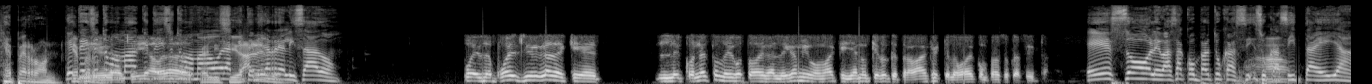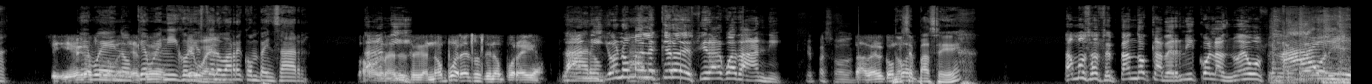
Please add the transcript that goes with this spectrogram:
Qué perrón. ¿Qué, te dice tu mamá? ¿Qué te dice tu mamá ahora que te mira realizado? Pues le puedo decir, oiga, de que le, con esto le digo todo, oiga, le diga a mi mamá que ya no quiero que trabaje, que le voy a comprar su casita. Eso, le vas a comprar tu casi- su Ah. casita a ella. Sí, Qué bueno, qué buen hijo. Qué Dios te bueno. lo va a recompensar. No, gracias. No por eso, sino por ella. Claro. Dani, yo nomás le quiero decir algo a Dani. ¿Qué pasó? A ver, compa. No se pase, ¿eh? Estamos aceptando cavernícolas nuevos en la Ay,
